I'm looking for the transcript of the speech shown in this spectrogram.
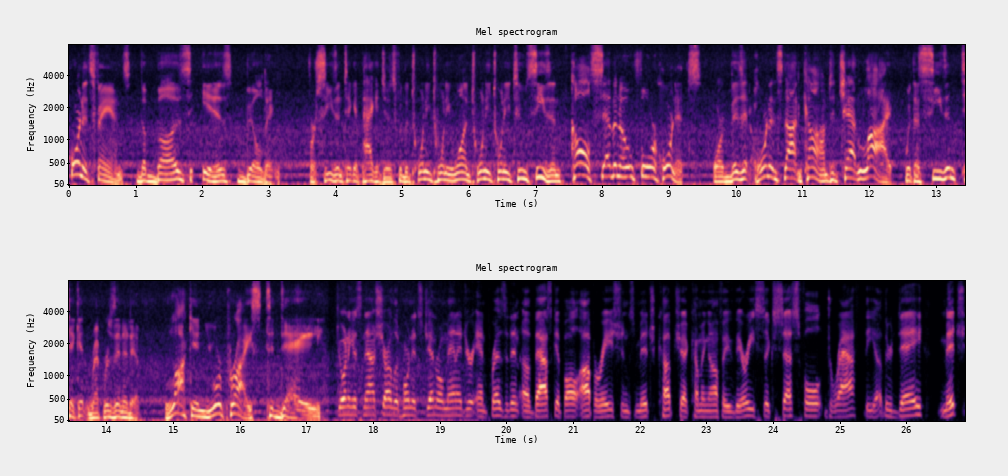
Hornets fans, the buzz is building. For season ticket packages for the 2021 2022 season, call 704 Hornets or visit Hornets.com to chat live with a season ticket representative. Lock in your price today. Joining us now, Charlotte Hornets general manager and president of basketball operations, Mitch Kupchak, coming off a very successful draft the other day. Mitch,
